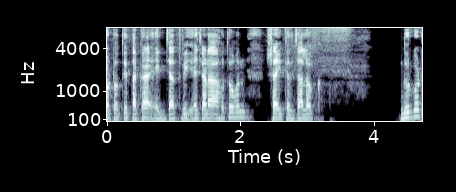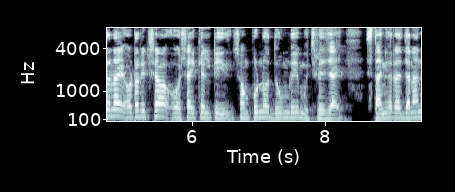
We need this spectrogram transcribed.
অটোতে থাকা এক যাত্রী, এছাড়া আহত হন সাইকেল চালক। দুর্ঘটনায় অটোরিকশা ও সাইকেলটি সম্পূর্ণ দুমড়ে মুছড়ে যায়। স্থানীয়রা জানান,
